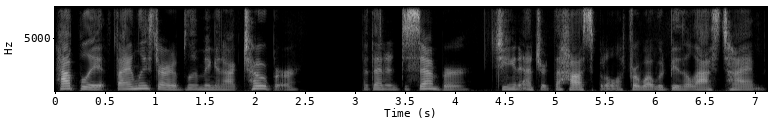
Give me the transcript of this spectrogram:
Happily, it finally started blooming in October, but then in December, Gene entered the hospital for what would be the last time.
